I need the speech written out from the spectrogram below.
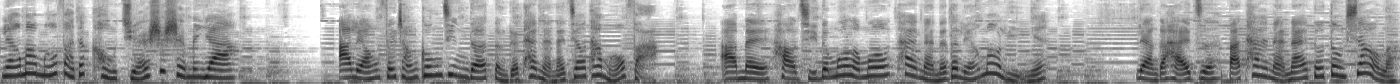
凉帽魔法的口诀是什么呀？阿良非常恭敬地等着太奶奶教他魔法。阿妹好奇地摸了摸太奶奶的凉帽里面。两个孩子把太奶奶都逗笑了。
